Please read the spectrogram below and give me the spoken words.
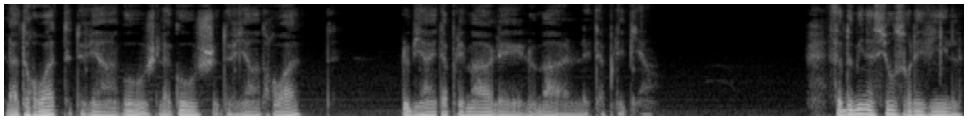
la droite devient gauche, la gauche devient droite, le bien est appelé mal et le mal est appelé bien. Sa domination sur les villes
